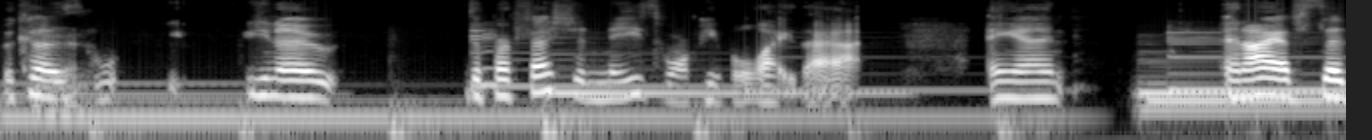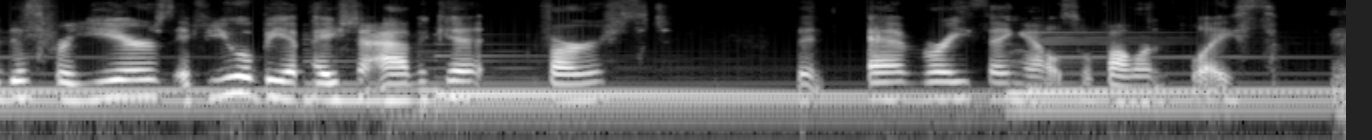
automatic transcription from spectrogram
Because, yeah. you know, the profession needs more people like that. And and I have said this for years, if you will be a patient advocate first, then everything else will fall into place. Yeah.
